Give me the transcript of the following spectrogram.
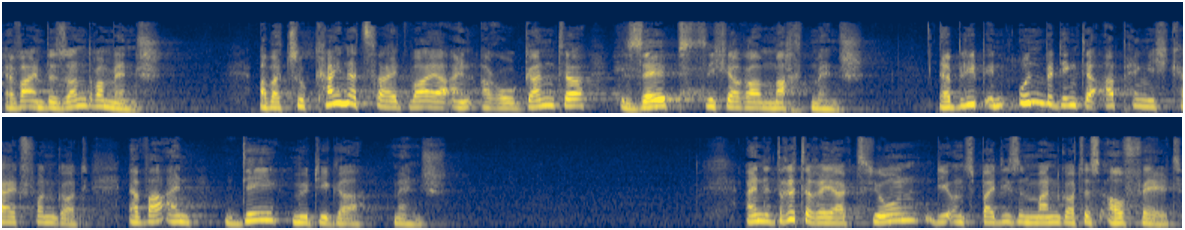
Er war ein besonderer Mensch. aber zu keiner Zeit war er ein arroganter, selbstsicherer Machtmensch. Er blieb in unbedingter Abhängigkeit von Gott. Er war ein demütiger Mensch. Eine dritte Reaktion, die uns bei diesem Mann Gottes auffällt.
